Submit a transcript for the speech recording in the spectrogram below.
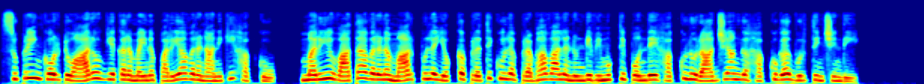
సుప్రీంకోర్టు ఆరోగ్యకరమైన పర్యావరణానికి హక్కు మరియు వాతావరణ మార్పుల యొక్క ప్రతికూల ప్రభావాల నుండి విముక్తి పొందే హక్కును రాజ్యాంగ హక్కుగా గుర్తించింది.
